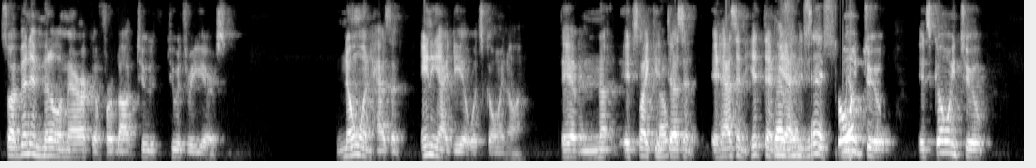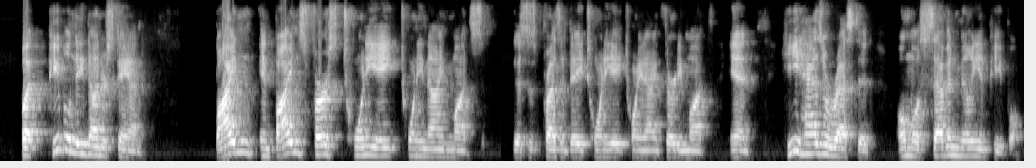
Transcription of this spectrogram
So I've been in middle America for about two, two or three years. No one has a, any idea what's going on. They have no, it's like it doesn't, it hasn't hit them Doesn't yet. It's, going to, it's going to, but people need to understand Biden, in Biden's first 28, 29 months, this is present day 28, 29, 30 months in, he has arrested almost 7 million people.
